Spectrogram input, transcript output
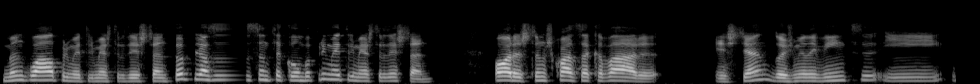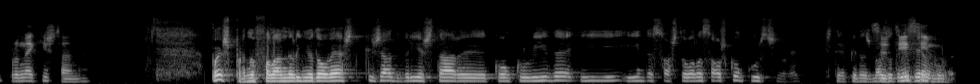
Mangual, primeiro trimestre deste ano, Pampilhosa de Santa Comba, primeiro trimestre deste ano. Ora, estamos quase a acabar este ano, 2020, e por onde é que isto anda? Pois, para não falar na linha do Oeste, que já deveria estar uh, concluída e, e, ainda só estão a lançar os concursos, não é? Isto é apenas mais Certíssimo. outro exemplo.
